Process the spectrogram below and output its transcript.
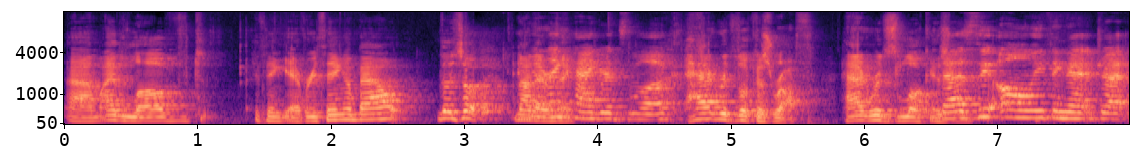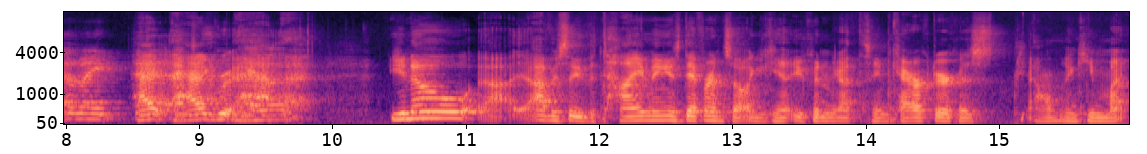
um, I loved. I think everything about so not I everything. like Hagrid's look. Hagrid's look is rough. Hagrid's look is That's the only thing that, like. Hag- Hagrid. Ha- you know, uh, obviously the timing is different, so you can't you couldn't got the same character because I don't think he might.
